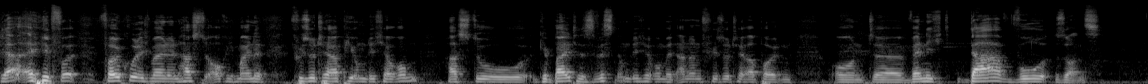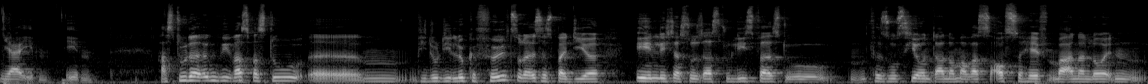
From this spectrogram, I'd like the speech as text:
ja, ey, voll, voll cool. Ich meine, dann hast du auch, ich meine, Physiotherapie um dich herum, hast du geballtes Wissen um dich herum mit anderen Physiotherapeuten und äh, wenn nicht da, wo sonst? Ja, eben, eben. Hast du da irgendwie was, was du, ähm, wie du die Lücke füllst, oder ist es bei dir ähnlich, dass du sagst, du liest was, du versuchst hier und da nochmal was auszuhelfen bei anderen Leuten,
